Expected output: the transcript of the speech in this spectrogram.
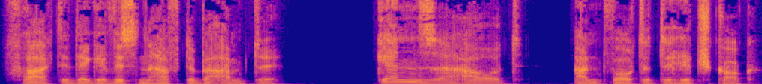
fragte der gewissenhafte Beamte. Gänsehaut, antwortete Hitchcock.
